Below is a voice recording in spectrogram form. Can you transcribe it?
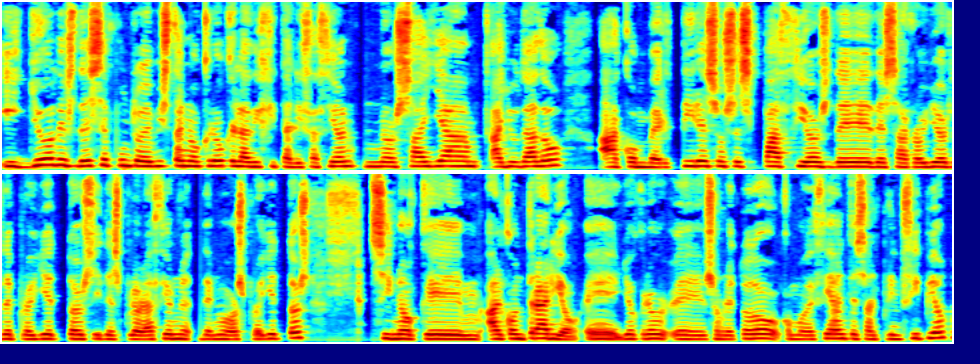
Y yo desde ese punto de vista no creo que la digitalización nos haya ayudado convertir esos espacios de desarrollo de proyectos y de exploración de nuevos proyectos, sino que mm, al contrario, eh, yo creo, eh, sobre todo, como decía antes al principio,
